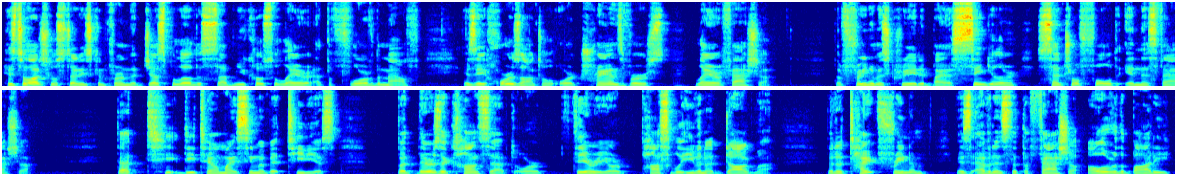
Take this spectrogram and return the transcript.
Histological studies confirm that just below the submucosal layer at the floor of the mouth is a horizontal or transverse layer of fascia. The frenum is created by a singular central fold in this fascia. That t- detail might seem a bit tedious, but there's a concept or theory or possibly even a dogma that a tight frenum is evidence that the fascia all over the body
